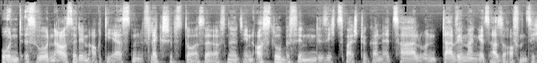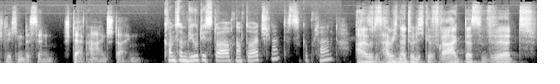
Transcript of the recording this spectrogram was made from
Und es wurden außerdem auch die ersten Flagship-Stores eröffnet. In Oslo befinden die sich zwei Stück an der Zahl. Und da will man jetzt also offensichtlich ein bisschen stärker einsteigen. Kommt so ein Beauty Store auch nach Deutschland? Ist das geplant? Also das habe ich natürlich gefragt. Das wird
